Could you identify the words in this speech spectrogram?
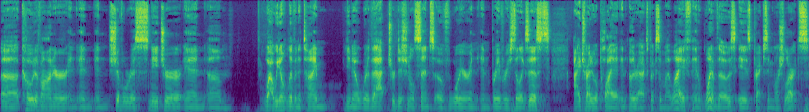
uh, code of honor and and and chivalrous nature, and um, while we don't live in a time you know where that traditional sense of warrior and, and bravery still exists. I try to apply it in other aspects of my life, and one of those is practicing martial arts.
